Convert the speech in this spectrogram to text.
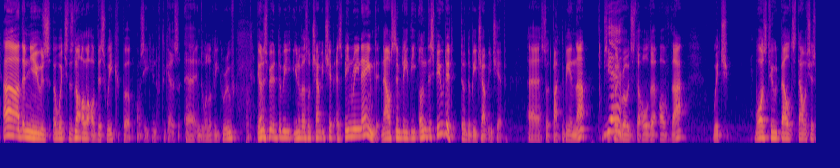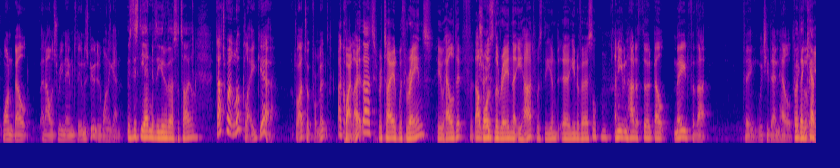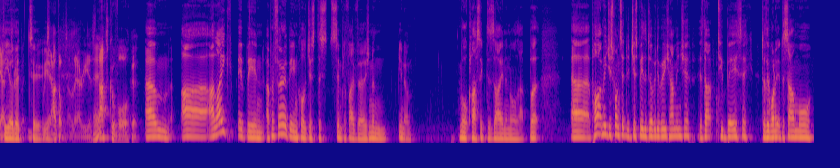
Ah, the news, which there's not a lot of this week, but obviously enough to get us uh, into a lovely groove. The Undisputed WWE Universal Championship has been renamed, now simply the Undisputed WWE Championship. Uh, so it's back to being that. Obviously, Yeah. Cody Rhodes is the holder of that, which was two belts, now it's just one belt, and now it's renamed the Undisputed one again. is this the end of the Universal title? That's what it looked like, yeah. That's That's what I took from it. I quite like that. Retired with Reigns, who held it. For, that True. was the reign that he had. Was the uh, Universal. And even had a third belt made for that thing, which he then held. But then kept the other belts, two, Which yeah. I thought was hilarious. Yeah. That's Kavorka. Um, uh, I like it being. I prefer it being called just the simplified version, and you know, more classic design and all that. But uh, part of me just wants it to just be the WWE Championship. Is that too basic? Do they want it to sound more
